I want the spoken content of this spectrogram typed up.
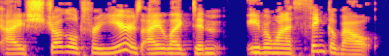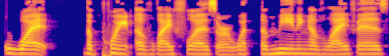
I struggled for years. I like didn't even want to think about what the point of life was or what the meaning of life is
